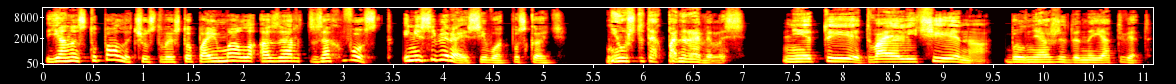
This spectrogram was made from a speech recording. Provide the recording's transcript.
Я наступала, чувствуя, что поймала азарт за хвост и не собираясь его отпускать. «Неужто так понравилось?» «Не ты, твоя личина», — был неожиданный ответ.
